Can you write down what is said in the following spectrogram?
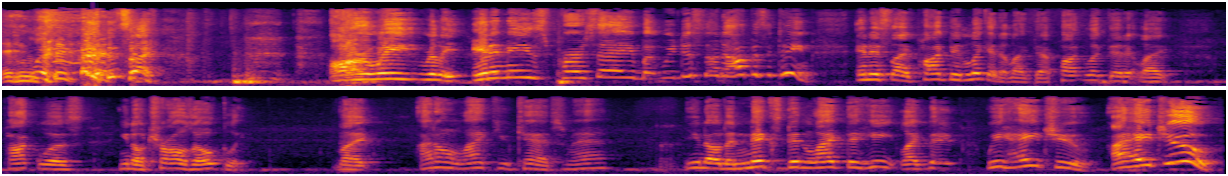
it's like are we really enemies per se? But we're just on the opposite team. And it's like Pac didn't look at it like that. Pac looked at it like Pac was, you know, Charles Oakley. Like, I don't like you cats, man. You know, the Knicks didn't like the Heat. Like, they, we hate you. I hate you.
